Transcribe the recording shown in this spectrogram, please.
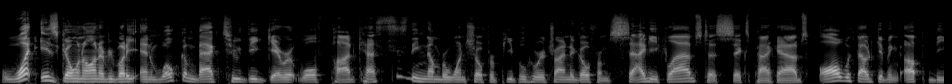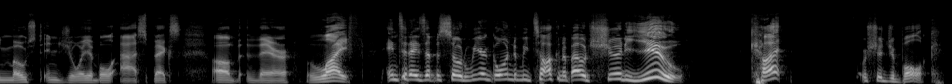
What is going on, everybody, and welcome back to the Garrett Wolf podcast. This is the number one show for people who are trying to go from saggy flabs to six pack abs, all without giving up the most enjoyable aspects of their life. In today's episode, we are going to be talking about should you cut or should you bulk?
